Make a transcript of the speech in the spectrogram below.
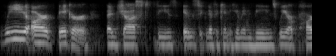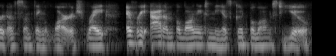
we are bigger than just these insignificant human beings. We are part of something large, right? Every atom belonging to me as good belongs to you.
